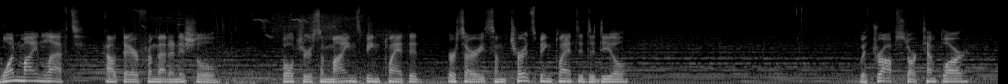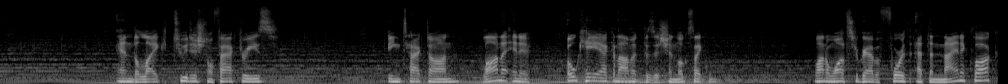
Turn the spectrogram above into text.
One mine left out there from that initial Vulture. Some mines being planted, or sorry, some turrets being planted to deal with drops, Dark Templar, and the like. Two additional factories being tacked on. Lana in a okay economic position. Looks like Lana wants to grab a fourth at the 9 o'clock.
